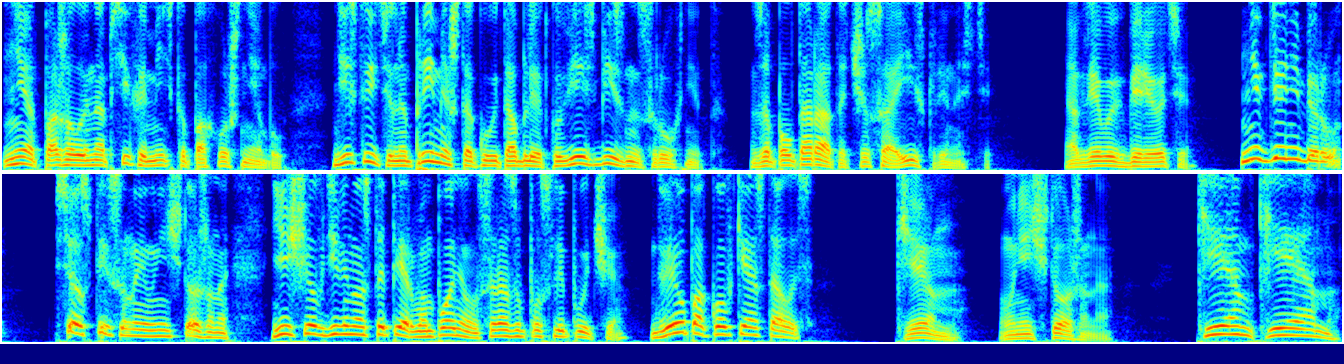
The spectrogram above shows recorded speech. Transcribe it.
Нет, пожалуй, на психа Митька похож не был. Действительно, примешь такую таблетку, весь бизнес рухнет. За полтора-то часа искренности. А где вы их берете? Нигде не беру. Все списано и уничтожено. Еще в девяносто первом, понял, сразу после путча. Две упаковки осталось. «Кем уничтожено?» «Кем, кем?»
